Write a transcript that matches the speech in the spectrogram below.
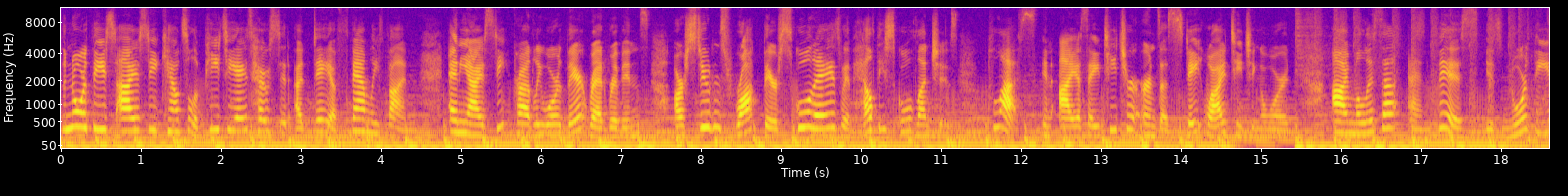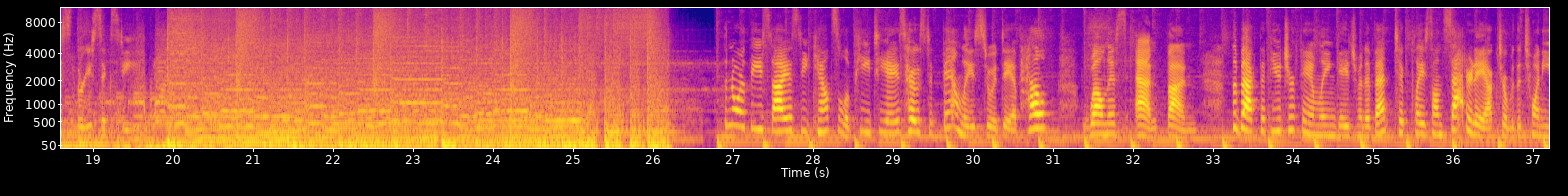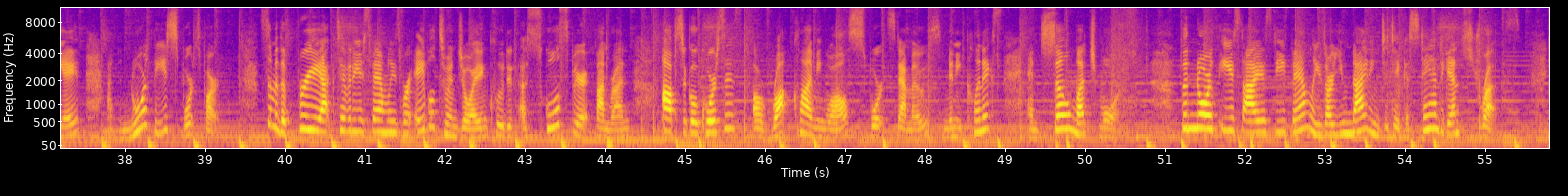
The Northeast ISD Council of PTAs hosted a day of family fun. NEISD proudly wore their red ribbons. Our students rocked their school days with healthy school lunches. Plus, an ISA teacher earns a statewide teaching award. I'm Melissa, and this is Northeast 360. Northeast ISD Council of PTAs hosted families to a day of health, wellness, and fun. The Back the Future Family Engagement event took place on Saturday, October the 28th at the Northeast Sports Park. Some of the free activities families were able to enjoy included a school spirit fun run, obstacle courses, a rock climbing wall, sports demos, mini clinics, and so much more. The Northeast ISD families are uniting to take a stand against drugs.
